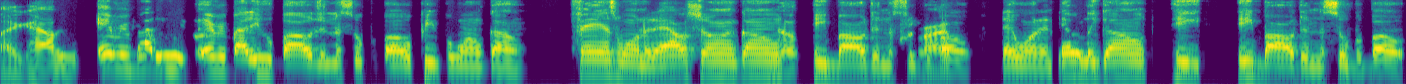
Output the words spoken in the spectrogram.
Like how everybody everybody who balled in the Super Bowl, people want gone. Fans wanted Alshon gone. Yep. He balled in the Super Right. Bowl. They wanted Nelly gone. He he balled in the Super Bowl.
